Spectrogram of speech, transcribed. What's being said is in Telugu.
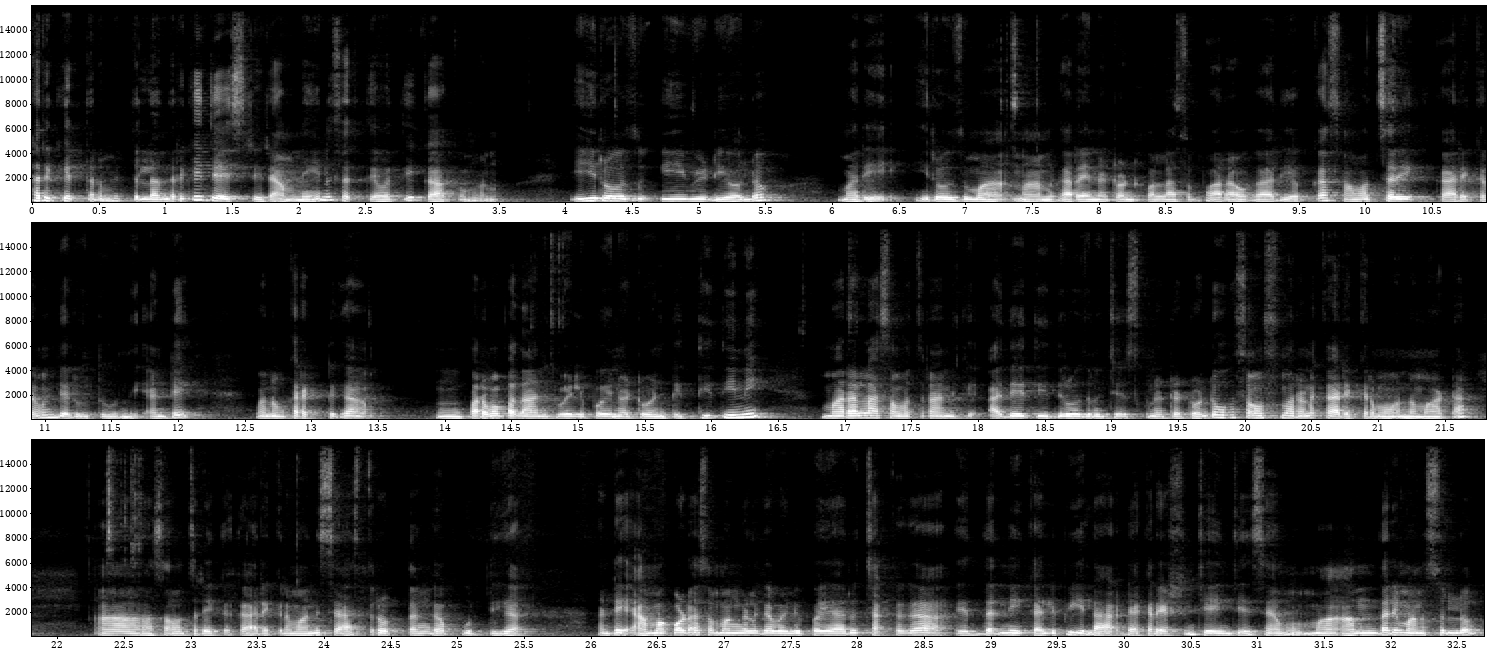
హరికీర్తన మిత్రులందరికీ జై శ్రీరామ్. నేను సత్యవతి కాకుమాను. ఈరోజు ఈ వీడియోలో మరి ఈరోజు మా నాన్నగారు అయినటువంటి కొల్లా సుబ్బారావు గారి యొక్క సంవత్సరిక కార్యక్రమం జరుగుతుంది అంటే మనం కరెక్ట్గా పరమపదానికి వెళ్ళిపోయినటువంటి తిథిని మరలా సంవత్సరానికి అదే తిథి రోజున చేసుకునేటటువంటి ఒక సంస్మరణ కార్యక్రమం అన్నమాట. ఆ సంవత్సరిక కార్యక్రమాన్ని శాస్త్రోక్తంగా పూర్తిగా అంటే అమ్మ కూడా సుమంగళిగా వెళ్ళిపోయారు. చక్కగా ఇద్దరిని కలిపి ఇలా డెకరేషన్ చేయించేసాము మా అందరి మనసుల్లో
